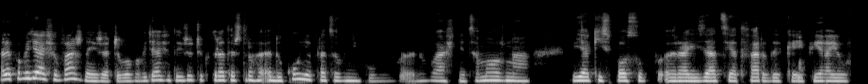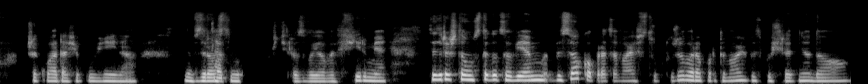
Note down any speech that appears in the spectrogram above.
Ale powiedziałaś o ważnej rzeczy, bo powiedziałaś o tej rzeczy, która też trochę edukuje pracowników. No właśnie, co można, w jaki sposób realizacja twardych KPI-ów przekłada się później na wzrost tak rozwojowe w firmie. Ty zresztą, z tego co wiem, wysoko pracowałaś w strukturze, bo raportowałaś bezpośrednio do mm,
